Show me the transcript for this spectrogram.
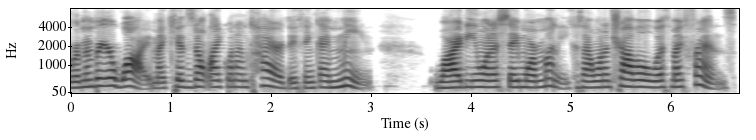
Remember your why. My kids don't like when i'm tired. They think i'm mean. Why do you want to save more money? Because i want to travel with my friends.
